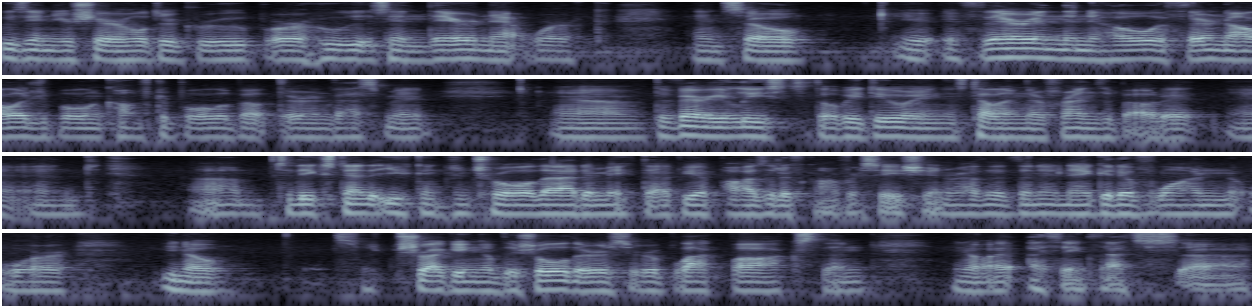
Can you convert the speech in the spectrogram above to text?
who's in your shareholder group or who is in their network. And so if they're in the know, if they're knowledgeable and comfortable about their investment, uh, the very least they'll be doing is telling their friends about it. And um, to the extent that you can control that and make that be a positive conversation rather than a negative one or, you know, shrugging of the shoulders or a black box, then, you know, I, I think that's uh,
